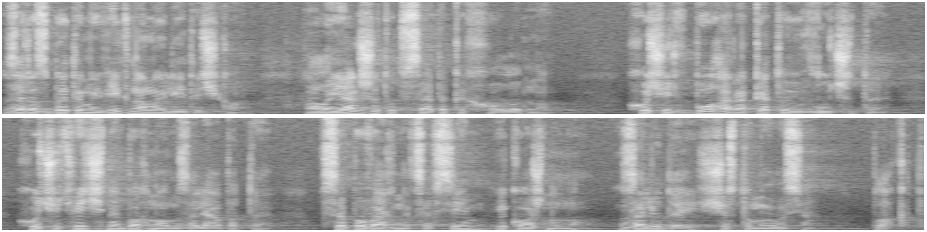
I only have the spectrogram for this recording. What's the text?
за розбитими вікнами літочко. Але як же тут все-таки холодно? Хочуть в Бога ракетою влучити, хочуть вічне багном заляпати. Все повернеться всім і кожному за людей, що стомилися плакати.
